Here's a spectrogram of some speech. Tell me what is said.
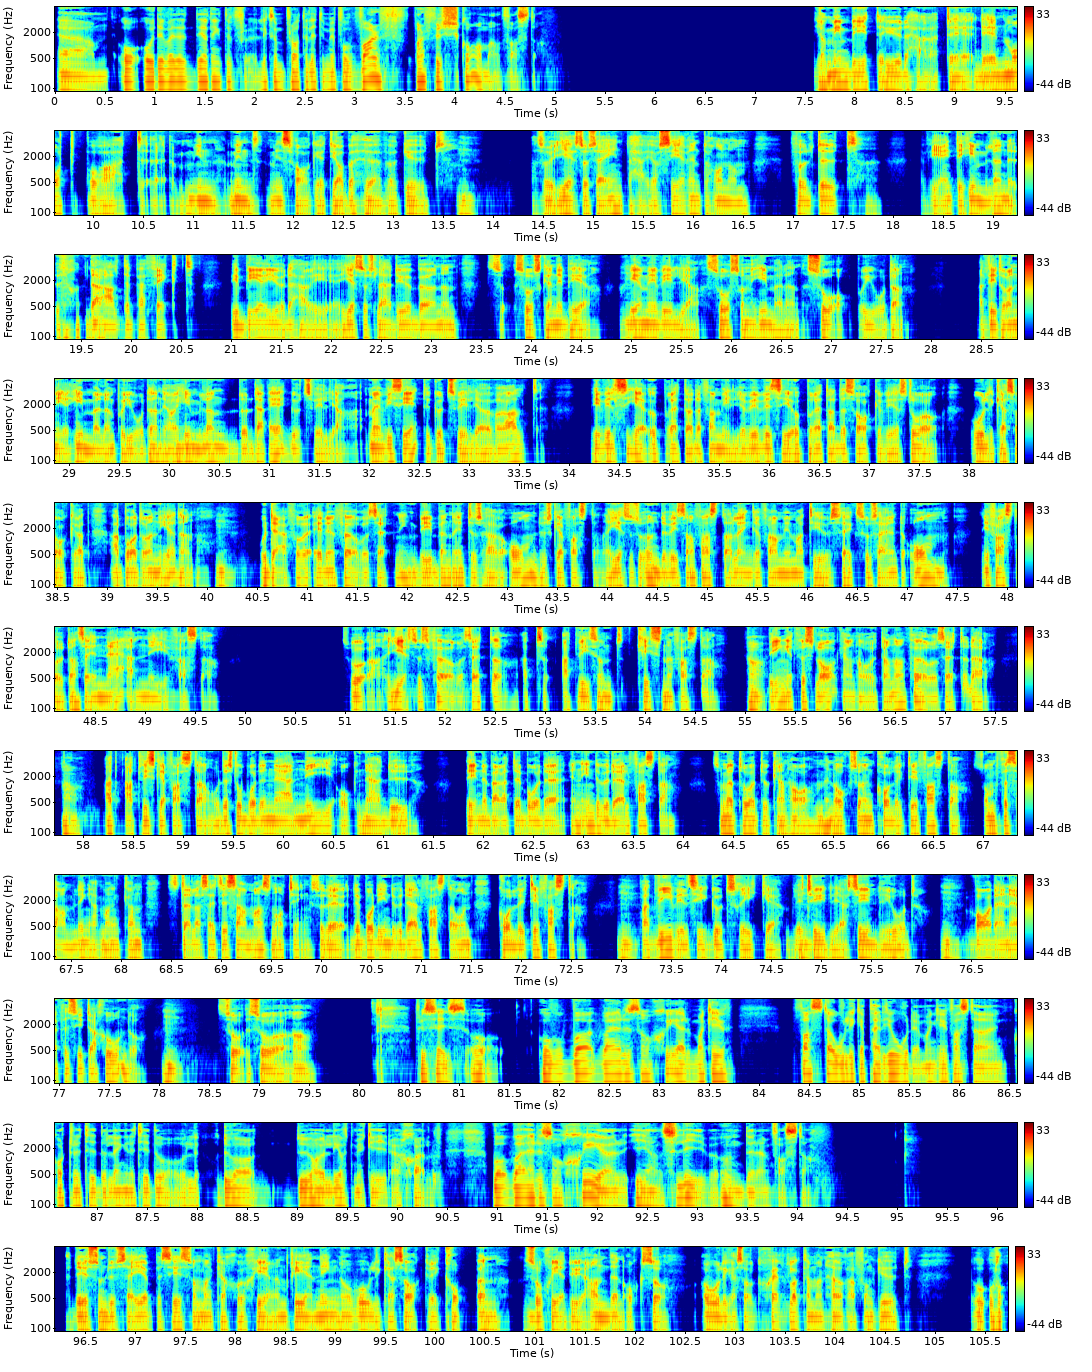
Um, och, och, det var det jag tänkte liksom prata lite mer på. Varf, varför ska man fasta? Ja, min bit är ju det här att det, det är en mått på att eh, min, min, min svaghet, jag behöver Gud. Mm. Alltså Jesus är inte här, jag ser inte honom fullt ut. Vi är inte i himlen nu, där mm. allt är perfekt. Vi ber ju det här, Jesus lärde ju bönen, så, så ska ni be, ske mm. min vilja, så som i himmelen, så och på jorden. Att vi drar ner himmelen på jorden, ja himlen, där är Guds vilja, men vi ser inte Guds vilja överallt. Vi vill se upprättade familjer, vi vill se upprättade saker, vi står olika saker, att, att bara dra ner den. Mm. Och därför är det en förutsättning. Bibeln är inte så här om du ska fasta. När Jesus undervisar om fasta längre fram i Matteus 6 så säger han inte om ni fastar utan säger när ni fastar. Så Jesus förutsätter att, att vi som kristna fastar. Ja. Det är inget förslag han har utan han förutsätter där ja. Att, att vi ska fasta. Och det står både när ni och när du. Det innebär att det är både en individuell fasta som jag tror att du kan ha, men också en kollektiv fasta som församling, att man kan ställa sig tillsammans någonting. Så det, det är både individuell fasta och en kollektiv fasta. Mm. För att vi vill se Guds rike bli mm. tydliga, synliggjord. Mm. Vad den är för situation då. Mm. Så, så, ja. Precis, och, och vad, vad är det som sker? Man kan ju fasta olika perioder. Man kan ju fasta en kortare tid och längre tid. Och, och du, har, du har levt mycket i det själv. Vad, vad är det som sker i ens liv under en fasta? Det är som du säger, precis som man kanske sker en rening av olika saker i kroppen, mm. så sker det i anden också av olika saker. Självklart kan man höra från Gud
